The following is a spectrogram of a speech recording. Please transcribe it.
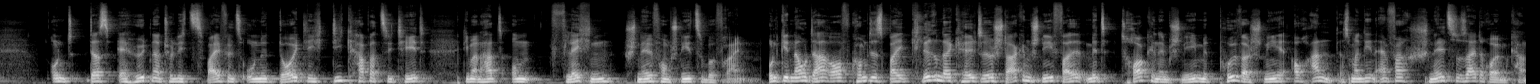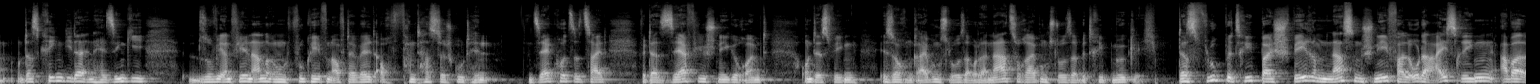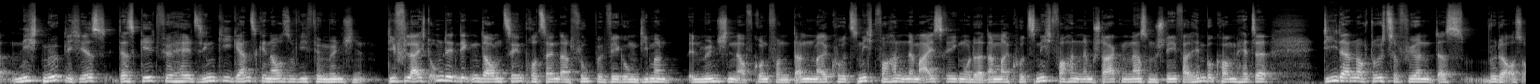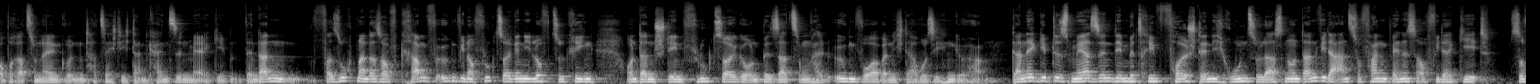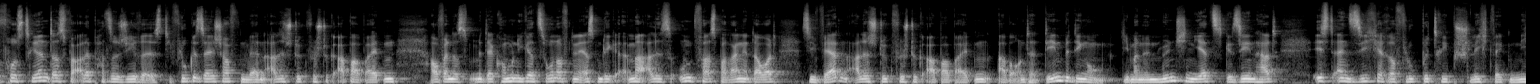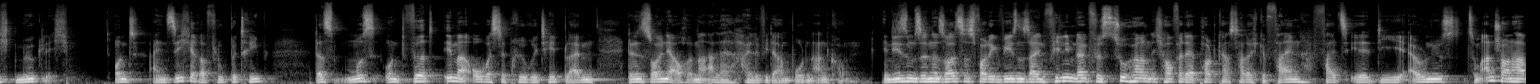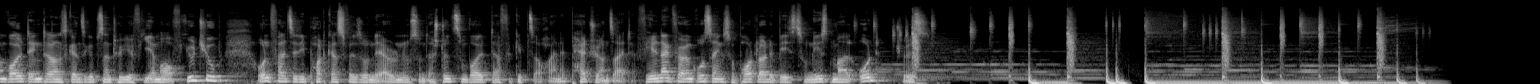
Und das erhöht natürlich zweifelsohne deutlich die Kapazität, die man hat, um Flächen schnell vom Schnee zu befreien. Und genau darauf kommt es bei klirrender Kälte, starkem Schneefall, mit trockenem Schnee, mit Pulverschnee auch an, dass man den einfach schnell zur Seite räumen kann. Und das kriegen die da in Helsinki, sowie an vielen anderen Flughäfen auf der Welt auch fantastisch gut hin. In sehr kurzer Zeit wird da sehr viel Schnee geräumt und deswegen ist auch ein reibungsloser oder nahezu reibungsloser Betrieb möglich. Dass Flugbetrieb bei schwerem nassen Schneefall oder Eisregen aber nicht möglich ist, das gilt für Helsinki ganz genauso wie für München. Die vielleicht um den dicken Daumen 10% an Flugbewegungen, die man in München aufgrund von dann mal kurz nicht vorhandenem Eisregen oder dann mal kurz nicht vorhandenem starken nassen Schneefall hinbekommen hätte, die dann noch durchzuführen, das würde aus operationellen Gründen tatsächlich dann keinen Sinn mehr ergeben. Denn dann versucht man das auf Krampf irgendwie noch Flugzeuge in die Luft zu kriegen und dann stehen Flugzeuge und Besatzungen halt irgendwo, aber nicht da, wo sie hingehören. Dann ergibt es mehr Sinn, den Betrieb vollständig ruhen zu lassen und dann wieder anzufangen, wenn es auch wieder geht. So frustrierend das für alle Passagiere ist. Die Fluggesellschaften werden alles Stück für Stück abarbeiten, auch wenn das mit der Kommunikation auf den ersten Blick immer alles unfassbar lange dauert. Sie werden alles Stück für Stück abarbeiten, aber unter den Bedingungen, die man in München jetzt gesehen hat, ist ein sicherer Flugbetrieb schlichtweg nicht möglich. Und ein sicherer Flugbetrieb das muss und wird immer oberste Priorität bleiben, denn es sollen ja auch immer alle Heile wieder am Boden ankommen. In diesem Sinne soll es das heute gewesen sein. Vielen lieben Dank fürs Zuhören. Ich hoffe, der Podcast hat euch gefallen. Falls ihr die Aeronews zum Anschauen haben wollt, denkt dran, das Ganze gibt es natürlich wie immer auf YouTube. Und falls ihr die Podcast-Version der Aeronews unterstützen wollt, dafür gibt es auch eine Patreon-Seite. Vielen Dank für euren großartigen Support, Leute. Bis zum nächsten Mal und tschüss.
